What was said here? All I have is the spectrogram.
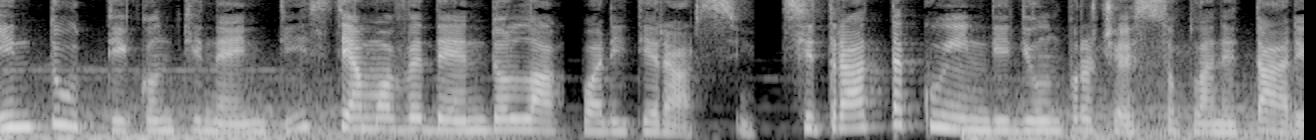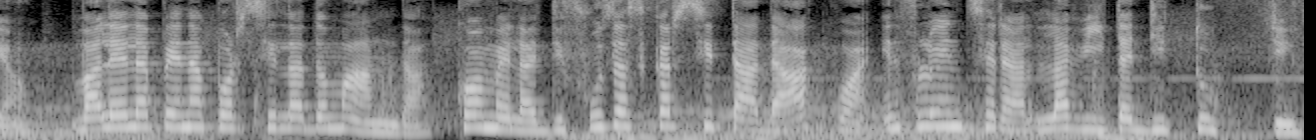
In tutti i continenti stiamo vedendo l'acqua ritirarsi. Si tratta quindi di un processo planetario. Vale la pena porsi la domanda come la diffusa scarsità d'acqua influenzerà la vita di tutti.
